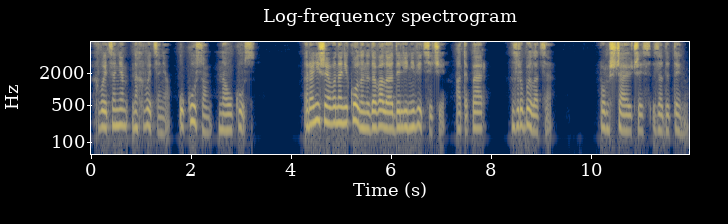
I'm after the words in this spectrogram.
хвицанням на хвицання, укусом на укус. Раніше вона ніколи не давала Аделіні відсічі, а тепер зробила це, помщаючись за дитину.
